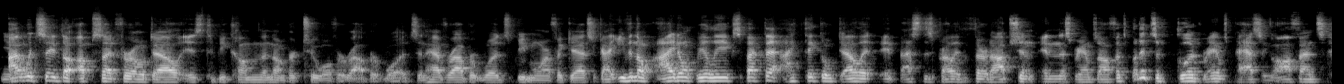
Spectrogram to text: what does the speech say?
Know? I would say the upside for Odell is to become the number two over Robert Woods and have Robert Woods be more of a gadget guy. Even though I don't really expect that, I think Odell at, at best is probably the third option in this Rams offense, but it's a good Rams passing offense.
